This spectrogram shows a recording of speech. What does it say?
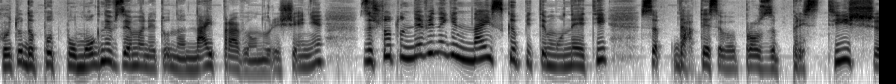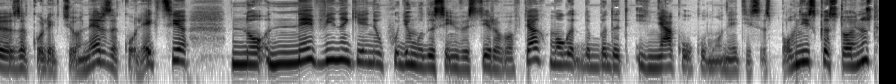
който да подпомогне вземането на най-правилно решение, защото не винаги най-скъпите монети са, да, те са въпрос за престиж, за колекционер, за колекция, но не винаги е необходимо да се инвестира в тях. Могат да бъдат и няколко монети с по-ниска стойност.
